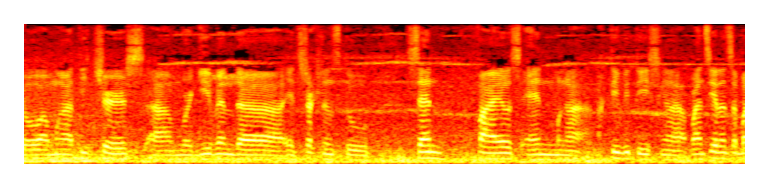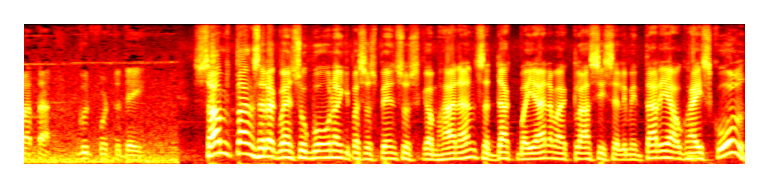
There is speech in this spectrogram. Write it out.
So ang mga teachers um, were given the instructions to send files and mga activities nga pansiran sa bata good for today. Samtang sa dakbayan sugbo unang ipasuspenso sa gamhanan sa dakbayan ang mga klase sa elementarya ug high school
